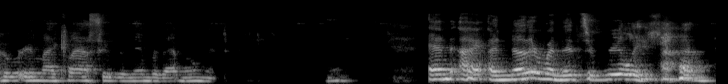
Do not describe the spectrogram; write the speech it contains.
who were in my class who remember that moment. And I, another one that's really fun,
